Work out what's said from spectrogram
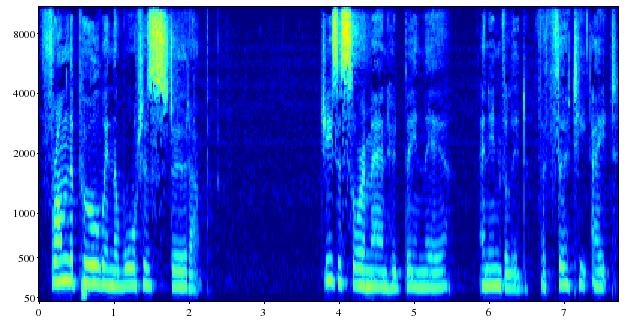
from the pool when the waters stirred up. Jesus saw a man who'd been there, an invalid, for 38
